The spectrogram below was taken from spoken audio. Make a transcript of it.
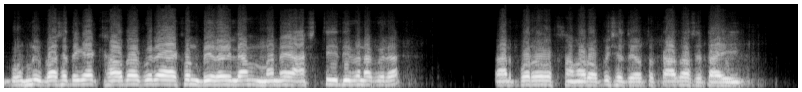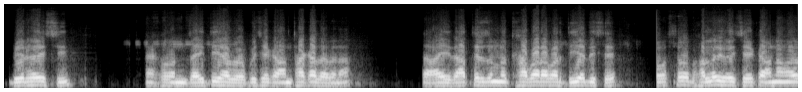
বন্ধুর বাসা থেকে খাওয়া দাওয়া করে এখন বের হইলাম মানে আসতেই দিবে না করে তারপরও আমার অফিসে যেহেতু কাজ আছে, তাই বের হয়েছি। এখন যাইতেই হবে অফিসে কারণ থাকা যাবে না। তাই রাতের জন্য খাবার আবার দিয়ে দিছে। অবশ্য ভালোই হয়েছে, কারণ আমার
